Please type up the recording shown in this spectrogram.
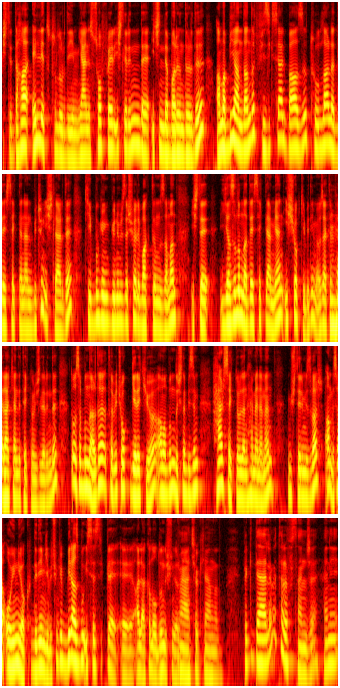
işte daha elle tutulur diyeyim. Yani software işlerinin de içinde barındırdığı ama bir yandan da fiziksel bazı tool'larla desteklenen bütün işlerde ki bugün günümüzde şöyle baktığımız zaman işte yazılımla desteklenmeyen iş yok gibi değil mi? Özellikle Hı hı. perakende teknolojilerinde. Dolayısıyla bunlar da tabii çok gerekiyor ama bunun dışında bizim her sektörden hemen hemen müşterimiz var. Ama mesela oyun yok dediğim gibi. Çünkü biraz bu istatistikle e, alakalı olduğunu düşünüyorum. Ha, çok iyi anladım. Peki değerleme tarafı sence? Hani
